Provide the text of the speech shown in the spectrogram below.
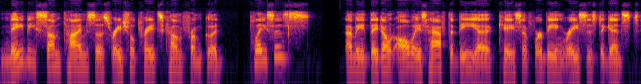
maybe sometimes those racial traits come from good places. I mean, they don't always have to be a case of we're being racist against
